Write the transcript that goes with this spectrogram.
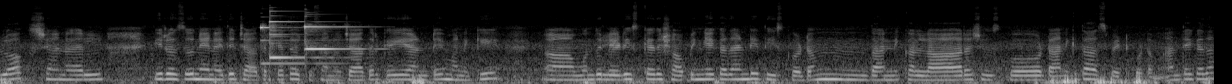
బ్లాగ్స్ ఛానల్ ఈరోజు నేనైతే జాతరకి అయితే వచ్చేసాను. జాతరకి అంటే మనకి ముందు లేడీస్కి అయితే షాపింగే కదండి తీసుకోవటం. దాన్ని కళ్ళారా చూసుకోవడానికి దాచి పెట్టుకోవటం. అంతే కదా?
